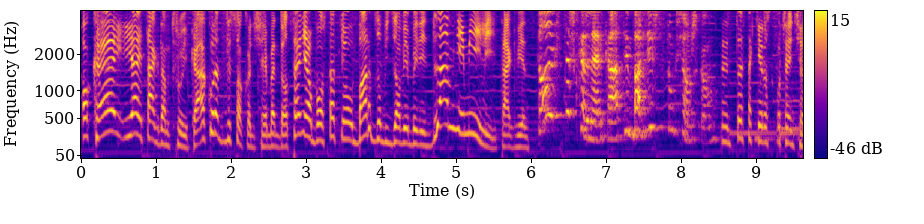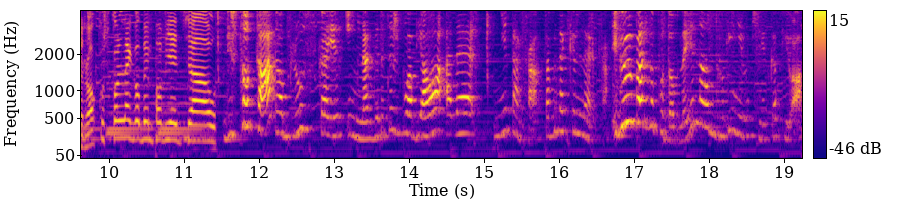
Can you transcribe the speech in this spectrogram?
Okej, ja i tak dam trójkę. Akurat wysoko dzisiaj będę oceniał, bo ostatnio bardzo widzowie byli dla mnie mili, tak więc To jest też kelnerka, a tym bardziej jeszcze z tą książką. y, to jest takie rozpoczęcie roku szkolnego, bym powiedział. Wiesz co, tak? Ta bluzka jest inna. Gdyby też była biała, ale nie taka. Ta wygląda kelnerka. I były bardzo podobne. Jedna od drugiej nie wiem, czy nie zgapiła.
